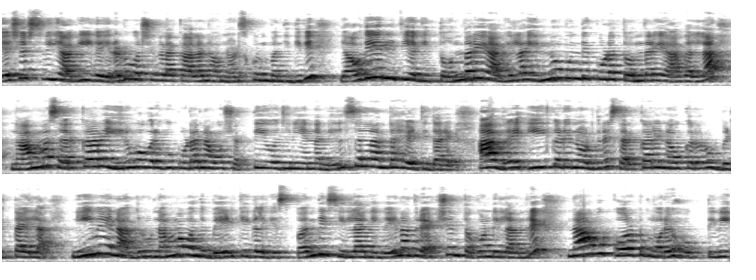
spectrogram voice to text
ಯಶಸ್ವಿಯಾಗಿ ಈಗ ಎರಡು ವರ್ಷಗಳ ಕಾಲ ನಾವು ನಡೆಸ್ಕೊಂಡು ಬಂದಿದ್ದೀವಿ. ಯಾವುದೇ ರೀತಿಯಾಗಿ ತೊಂದರೆ ಆಗಿಲ್ಲ ಇನ್ನು ಮುಂದೆ ಕೂಡ ತೊಂದರೆ ಆಗಲ್ಲ ನಮ್ಮ ಸರ್ಕಾರ ಇರುವವರೆಗೂ ಕೂಡ ನಾವು ಶಕ್ತಿ ಯೋಜನೆಯನ್ನ ನಿಲ್ಲಿಸಲ್ಲ ಅಂತ ಹೇಳ್ತಿದ್ದಾರೆ. ಆದ್ರೆ ಈ ಕಡೆ ನೋಡಿದ್ರೆ ಸರ್ಕಾರಿ ನೌಕರರು ಬಿಡ್ತಾ ಇಲ್ಲ. ನೀವೇನಾದ್ರೂ ನಮ್ಮ ಒಂದು ಬೇಡಿಕೆಗಳಿಗೆ ಸ್ಪಂದಿಸಿಲ್ಲ, ನೀವೇನಾದ್ರೂ ಆಕ್ಷನ್ ತಗೊಂಡಿಲ್ಲ ಅಂದ್ರೆ ನಾವು ಕೋರ್ಟ್ ಮೊರೆ ಹೋಗ್ತೀವಿ.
